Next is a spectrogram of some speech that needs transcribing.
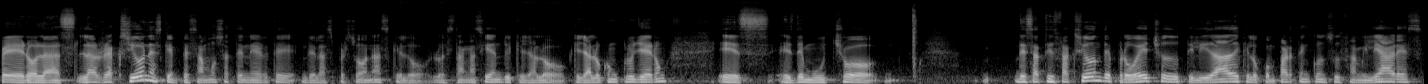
pero las, las reacciones que empezamos a tener de, de las personas que lo, lo, están haciendo y que ya lo, que ya lo concluyeron, es, de mucho de satisfacción, de provecho, de utilidad, de que lo comparten con sus familiares,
